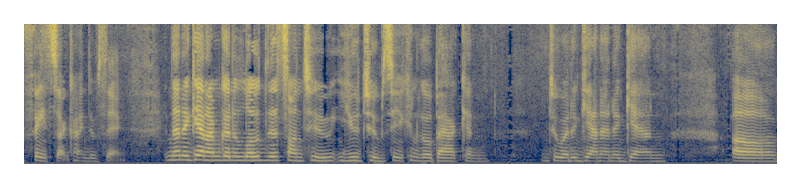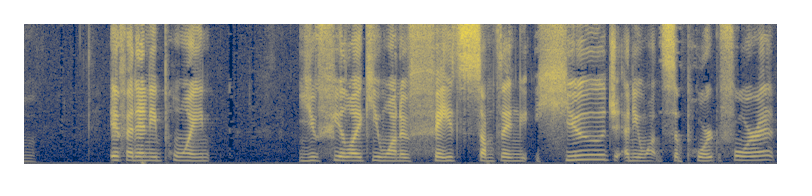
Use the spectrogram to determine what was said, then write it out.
face that kind of thing. And then again, I'm going to load this onto YouTube so you can go back and do it again and again. Um, if at any point you feel like you want to face something huge and you want support for it,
